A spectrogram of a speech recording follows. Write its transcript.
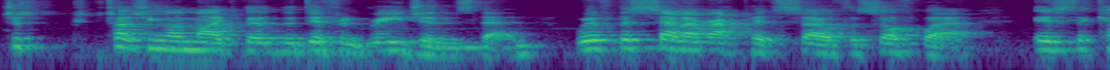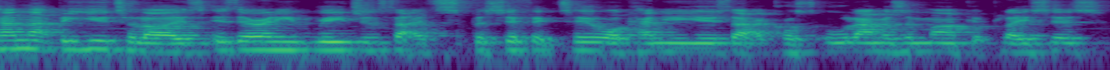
just touching on like the, the different regions then with the seller app itself the software is that can that be utilized? Is there any regions that it's specific to or can you use that across all amazon marketplaces?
